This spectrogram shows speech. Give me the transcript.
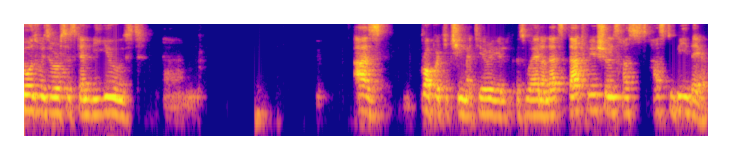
those resources can be used as proper teaching material as well. And that's that reassurance has, has to be there.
